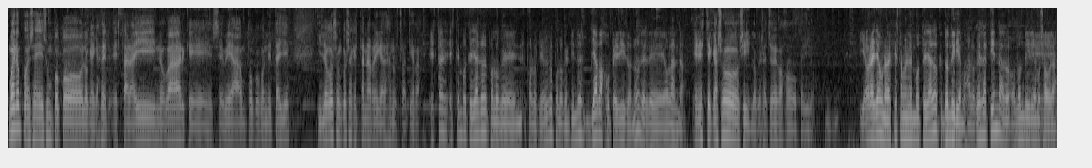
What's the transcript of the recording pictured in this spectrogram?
Bueno, pues es un poco lo que hay que hacer, estar ahí, innovar, que se vea un poco con detalle y luego son cosas que están arraigadas a nuestra tierra. este embotellado, por lo que por lo que oigo, por lo que entiendo, es ya bajo pedido, ¿no? Desde Holanda. En este caso, sí, lo que se ha hecho es bajo pedido. Y ahora ya, una vez que estamos en el embotellado, ¿dónde iríamos? ¿A lo que es la tienda o dónde iríamos eh, ahora?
